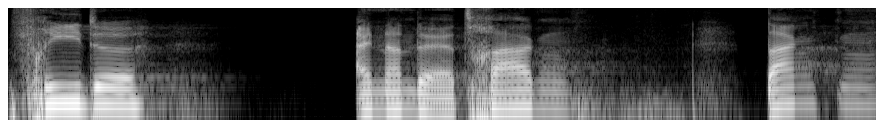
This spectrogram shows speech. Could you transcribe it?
Friede, einander ertragen, danken,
